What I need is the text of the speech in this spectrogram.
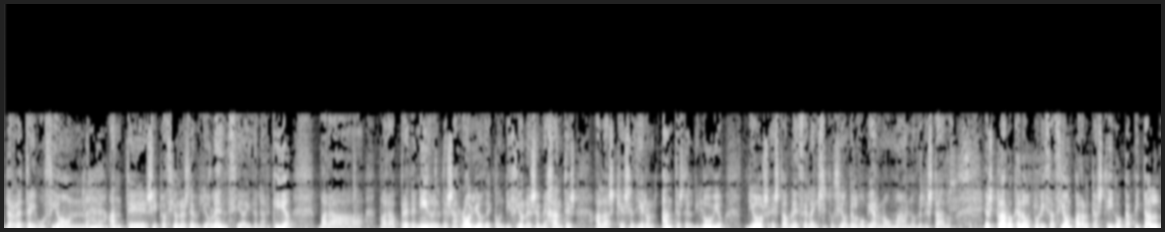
de retribución Claro. ante situaciones de violencia y de anarquía para, para prevenir el desarrollo de condiciones semejantes a las que se dieron antes del diluvio. Dios establece la institución del gobierno humano, del Estado. Es claro que la autorización para el castigo capital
